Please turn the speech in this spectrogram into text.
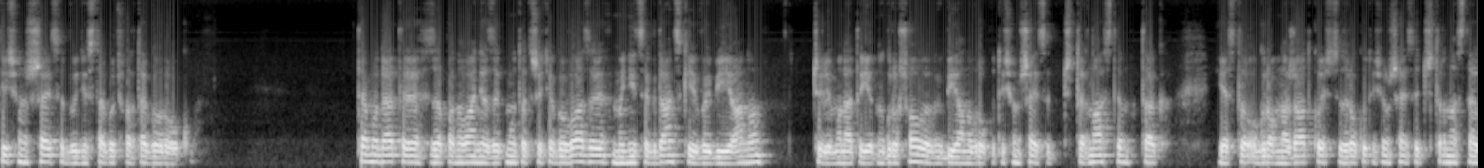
1624 roku. Te monety za panowania Zygmunta III Wazy w Mynicy Gdańskiej wybijano, czyli monety jednogroszowe wybijano w roku 1614, tak, jest to ogromna rzadkość z roku 1614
